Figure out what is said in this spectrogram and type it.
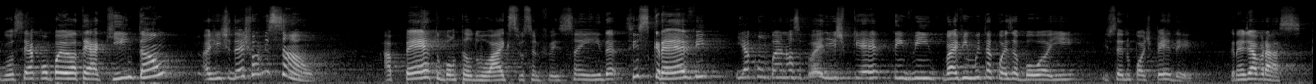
você acompanhou até aqui, então a gente deixa uma missão. Aperta o botão do like se você não fez isso ainda, se inscreve e acompanha a nossa playlist, porque tem, vai vir muita coisa boa aí e você não pode perder. Grande abraço.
